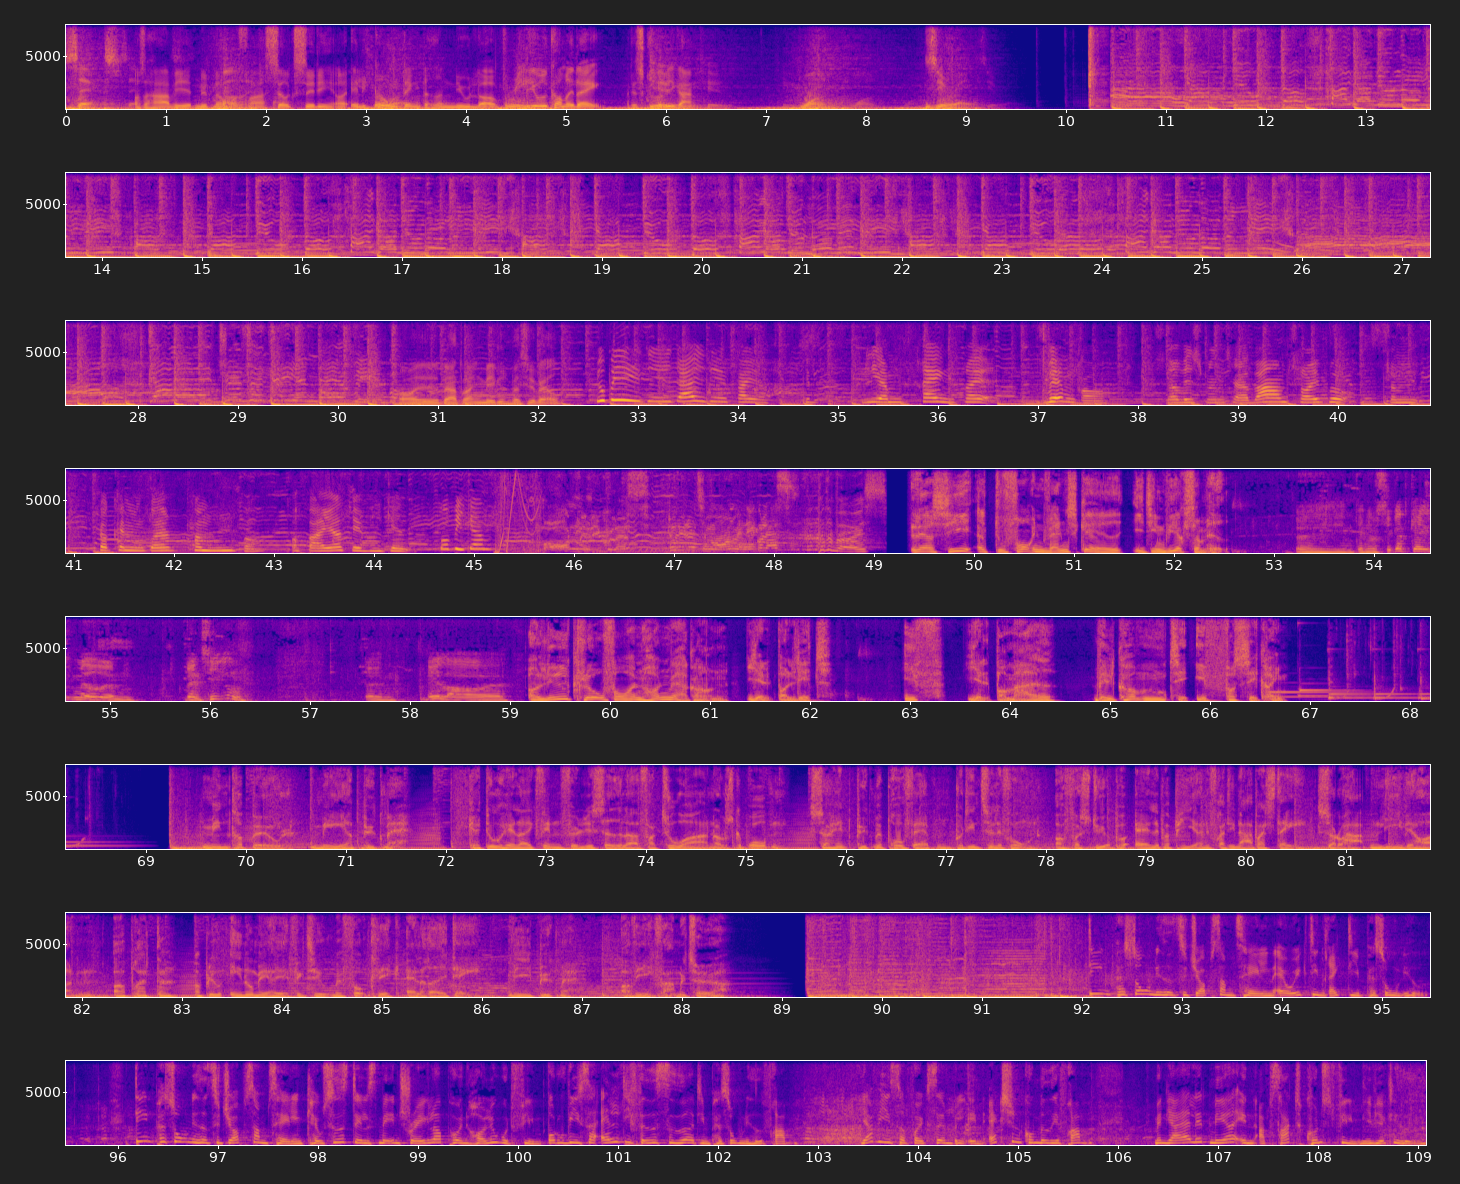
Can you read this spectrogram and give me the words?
6, Og så har vi et nyt nummer fra Silk City og Ellie Goulding, der hedder New Love. Lige udkommet i dag, og det skyder vi i gang. 1, 0. Og øh, værdrengen Mikkel, hvad siger vejret? Jubi, det er dejligt, det er fredag. Det bliver omkring fre- 5 grader. Så hvis man tager varmt tøj på, så, så kan man godt komme udenfor og fejre det weekend. God weekend! Morgen med Nicolas. Du lytter til morgen med Nicolas på The Voice. Lad os sige, at du får en vandskade i din virksomhed. Øh, den er jo sikkert galt med øh, ventilen. Øh, eller... Øh, Og lyde klog foran håndværkeren hjælper lidt. IF hjælper meget. Velkommen til IF Forsikring. Mindre bøvl, mere Bygma. Kan du heller ikke finde følgesedler og fakturer, når du skal bruge dem? Så hent Bygma Pro-appen på din telefon og få styr på alle papirerne fra din arbejdsdag, så du har dem lige ved hånden. Opret dig og bliv endnu mere effektiv med få klik allerede i dag. Vi er Bygma, og vi er ikke farmatører. Din personlighed til jobsamtalen er jo ikke din rigtige personlighed. Din personlighed til jobsamtalen kan jo sidestilles med en trailer på en Hollywood-film, hvor du viser alle de fede sider af din personlighed frem. Jeg viser for eksempel en actionkomedie frem, men jeg er lidt mere en abstrakt kunstfilm i virkeligheden.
